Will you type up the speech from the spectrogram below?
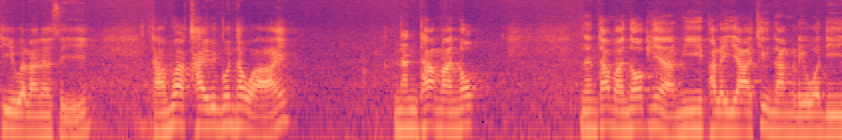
ที่วาราณสี ถามว่าใครเป็นคนถวาย นันทามานพนันทามานพเนี่ยมีภรรยาชื่อนางเรวดี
